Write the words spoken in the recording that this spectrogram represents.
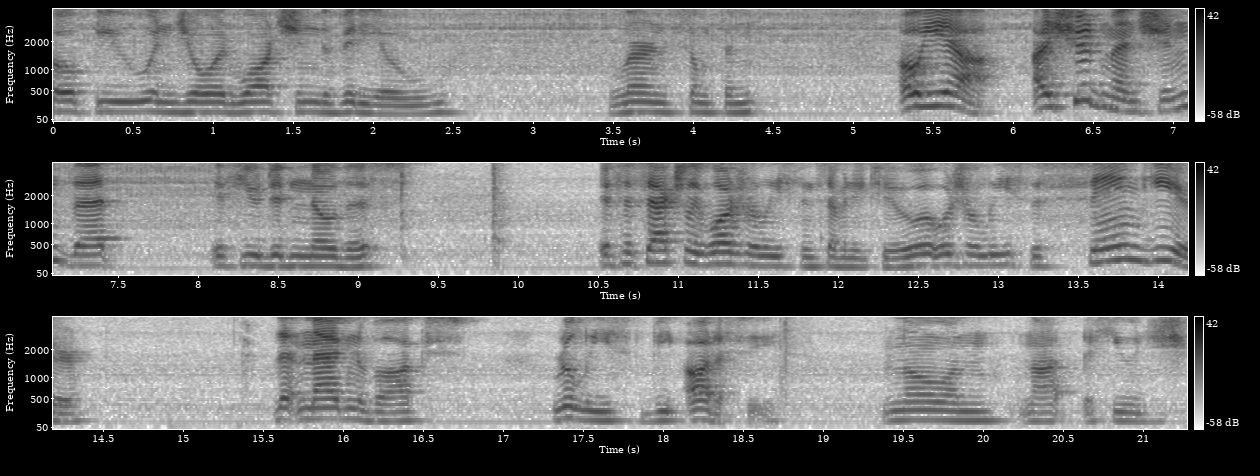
Hope you enjoyed watching the video. Learned something. Oh yeah, I should mention that if you didn't know this, if this actually was released in 72, it was released the same year that Magnavox released the Odyssey. No, I'm not a huge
